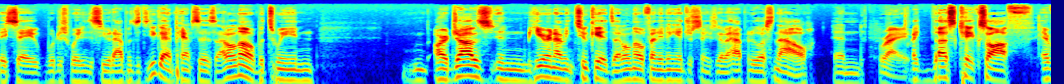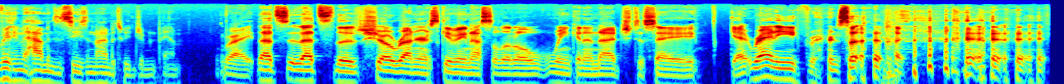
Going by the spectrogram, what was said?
they say, "We're just waiting to see what happens with you guys." And Pam says, "I don't know between." Our jobs in here and having two kids, I don't know if anything interesting is going to happen to us now, and Right. like thus kicks off everything that happens in season nine between Jim and Pam. Right. That's that's the showrunners giving us a little wink and a nudge to say, "Get ready for." like-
